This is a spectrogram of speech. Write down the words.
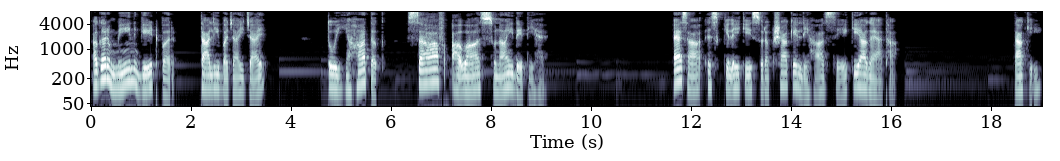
अगर मेन गेट पर ताली बजाई जाए तो यहाँ तक साफ़ आवाज़ सुनाई देती है। ऐसा इस किले की सुरक्षा के लिहाज से किया गया था, ताकि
